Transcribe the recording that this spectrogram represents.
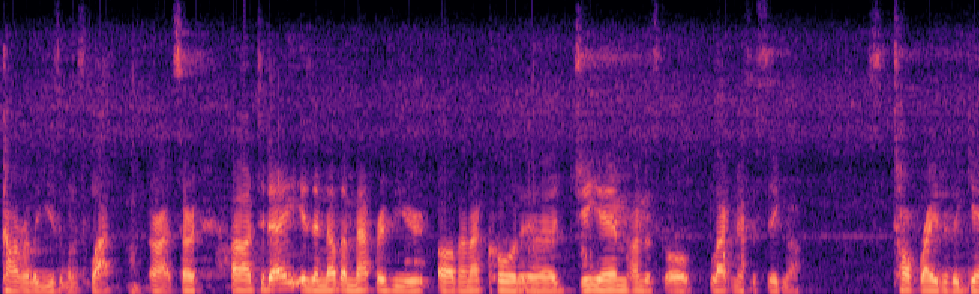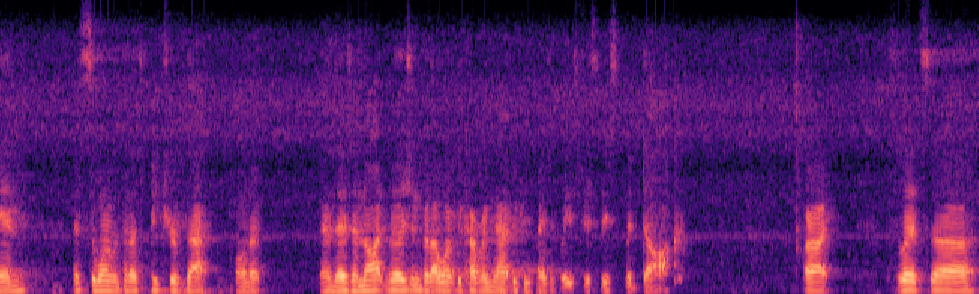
can't really use it when it's flat. Alright, so uh, today is another map review of a map called uh, GM underscore Black Mesa Sigma. It's top rated again. It's the one that has a picture of that on it. And there's a night version, but I won't be covering that because basically it's just this, but dark. Alright, so let's, uh,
